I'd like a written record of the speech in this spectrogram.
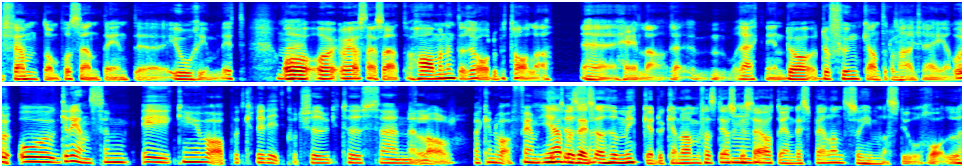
15 procent är inte orimligt. Och, och, och, jag säger så här att har man inte råd att betala eh, hela räkningen, då, då funkar inte de här grejerna. Och, och gränsen är, kan ju vara på ett kreditkort 20 000 eller vad kan det vara, 50 000? Ja, precis. Hur mycket du kan. Fast jag ska mm. säga återigen, det spelar inte så himla stor roll.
